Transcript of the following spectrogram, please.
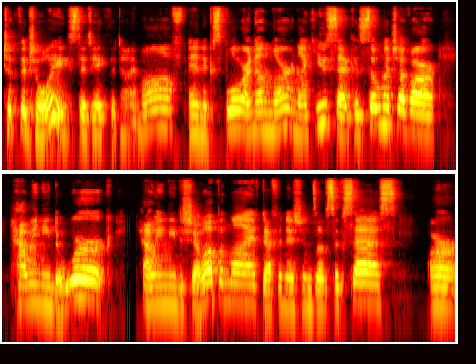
took the choice to take the time off and explore and unlearn, like you said, because so much of our how we need to work, how we need to show up in life, definitions of success are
